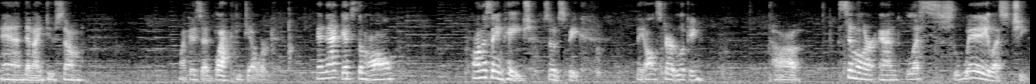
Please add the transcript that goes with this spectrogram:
and then I do some, like I said, black detail work. And that gets them all on the same page, so to speak. They all start looking uh, similar and less, way less cheap.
